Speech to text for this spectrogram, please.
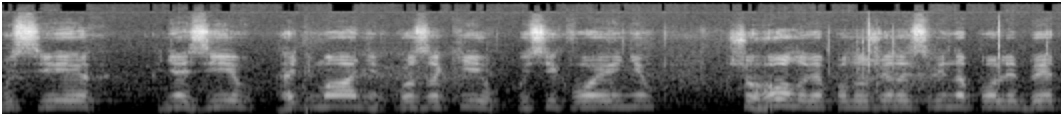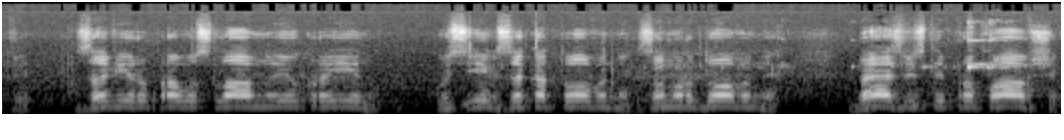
усіх князів, гетьманів, козаків, усіх воїнів, що голови положили свій на полі битви за віру православної України, усіх закатованих, замордованих, безвісти пропавших,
